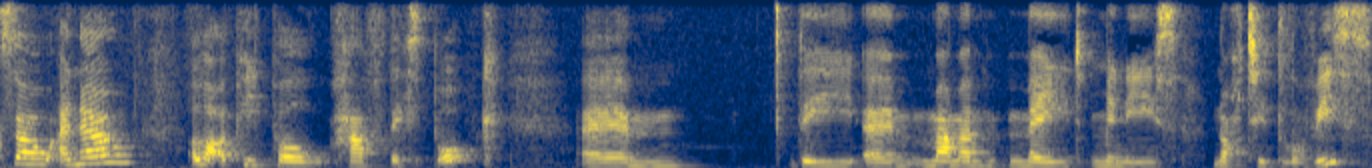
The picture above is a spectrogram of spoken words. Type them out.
So I know a lot of people have this book um, the um, Mama Made Minis Knotted Lovies.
